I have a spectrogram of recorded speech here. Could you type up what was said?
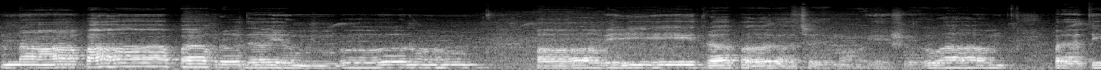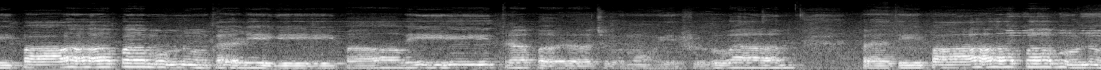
నా పాప హృదయంబును పవిత్రపరచును యేషువా ప్రతి పాపమును కడిగి పవిత్రపరచును యేషువా ప్రతి పాపమును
